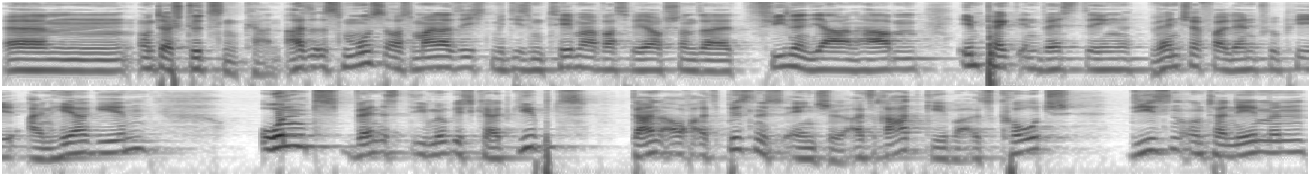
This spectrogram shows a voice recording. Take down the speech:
ähm, unterstützen kann. Also es muss aus meiner Sicht mit diesem Thema, was wir auch schon seit vielen Jahren haben, Impact Investing, Venture Philanthropy einhergehen. Und wenn es die Möglichkeit gibt, dann auch als Business Angel, als Ratgeber, als Coach diesen Unternehmen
